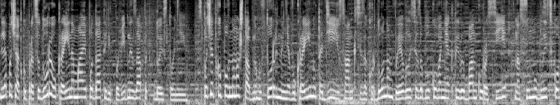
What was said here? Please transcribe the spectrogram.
Для початку процедури Україна має подати відповідний запит до Естонії. З початку повномасштабного вторгнення в Україну та дією санкцій за кордоном виявилися заблоковані активи Банку Росії на суму близько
